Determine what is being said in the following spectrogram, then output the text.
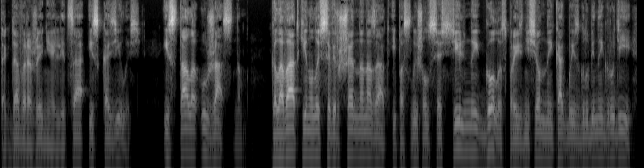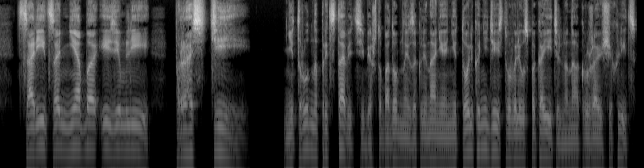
Тогда выражение лица исказилось и стало ужасным. Голова откинулась совершенно назад, и послышался сильный голос, произнесенный как бы из глубины груди — царица неба и земли, прости. Нетрудно представить себе, что подобные заклинания не только не действовали успокоительно на окружающих лиц,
